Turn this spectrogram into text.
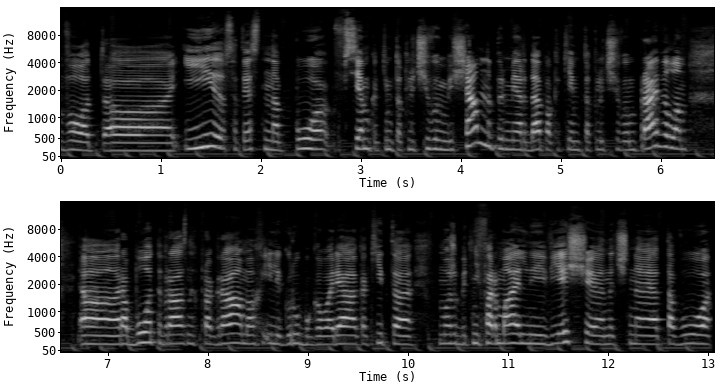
Вот. Э, и, соответственно, по всем каким-то ключевым вещам, например, да, по каким-то ключевым правилам работы в разных программах или, грубо говоря, какие-то, может быть, неформальные вещи, начиная от того,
